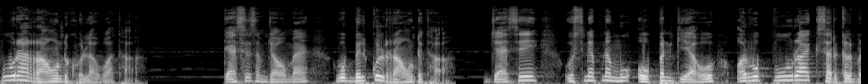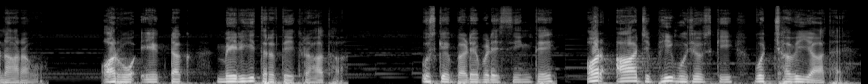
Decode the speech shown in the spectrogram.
पूरा राउंड खुला हुआ था। कैसे समझाऊं मैं? वो बिल्कुल राउंड था, जैसे उसने अपना मुँह ओपन किया हो और वो पूरा एक सर्कल बना रहा हो। और वो एक टक मेरी ही तरफ़ देख रहा था। उसके बड़े बड़े सींग थे और आज भी मुझे उसकी वो छवि याद है।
